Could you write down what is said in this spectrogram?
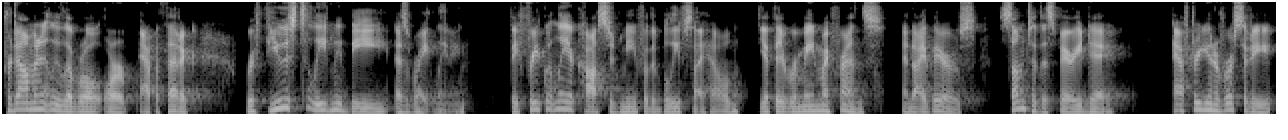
predominantly liberal or apathetic, refused to leave me be as right leaning. They frequently accosted me for the beliefs I held, yet they remained my friends, and I theirs, some to this very day. After university,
